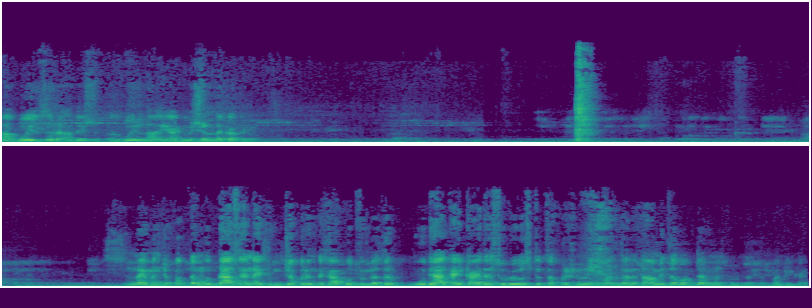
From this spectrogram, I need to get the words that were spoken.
हा होईल सर आदेश होईल ना हे ऍडमिशन नका करा. नाही म्हणजे फक्त मुद्दा असा आहे नाही तुमच्यापर्यंत का पोहोचवलं? जर उद्या काही कायदा सुव्यवस्थेचा प्रश्न निर्माण झाला तर आम्ही जबाबदार नसतो बाकी काय.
